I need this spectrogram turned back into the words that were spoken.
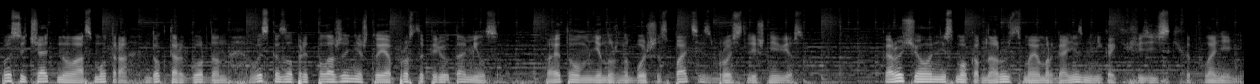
После тщательного осмотра доктор Гордон высказал предположение, что я просто переутомился, поэтому мне нужно больше спать и сбросить лишний вес. Короче, он не смог обнаружить в моем организме никаких физических отклонений.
